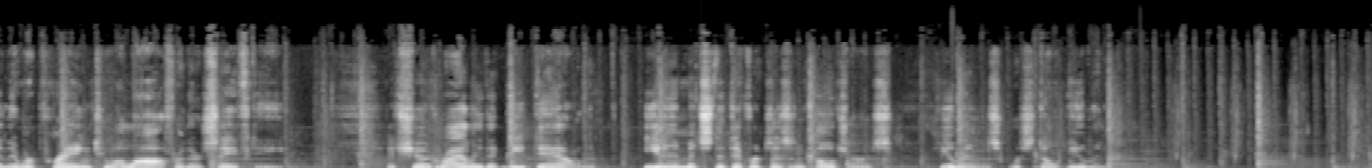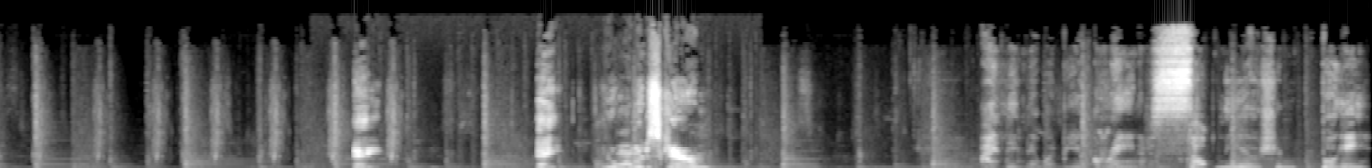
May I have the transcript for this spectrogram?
and they were praying to Allah for their safety. It showed Riley that deep down, even amidst the differences in cultures, humans were still human. Hey! Hey! You want me to scare him? I think that would be a grain of salt in the ocean, Boogie.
